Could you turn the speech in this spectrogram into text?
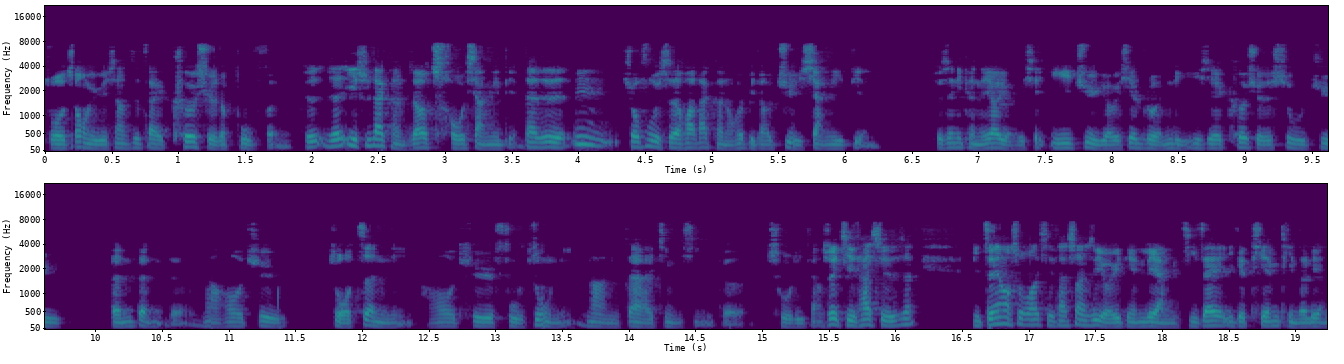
着重于像是在科学的部分，就是艺术家可能比较抽象一点，但是嗯，修复师的话，他可能会比较具象一点，就是你可能要有一些依据，有一些伦理、一些科学数据等等的，然后去佐证你，然后去辅助你，那你再来进行一个处理这样。所以其实它其实是你真要说的话，其实它算是有一点两极，在一个天平的两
